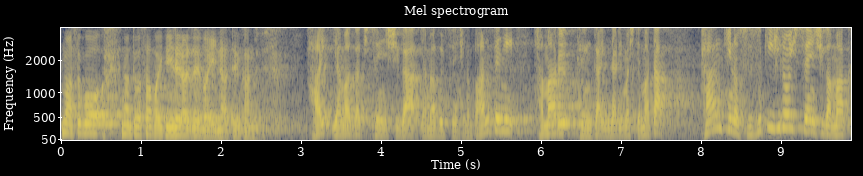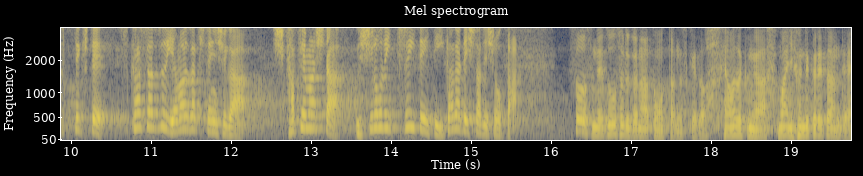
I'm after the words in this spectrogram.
まあそこをなんとかさばいて入れられればいいなという感じでした。はい山崎選手が山口選手の番手にはまる展開になりましてまた短期の鈴木宏選手がまくってきてすかさず山崎選手が仕掛けました。後ろについていていかがでしたでしょうか？そうですねどうするかなと思ったんですけど山崎君が前に踏んでくれたんで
